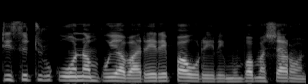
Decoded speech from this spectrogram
tisi tiri kuona mbuya varere pauriri mumba masharon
